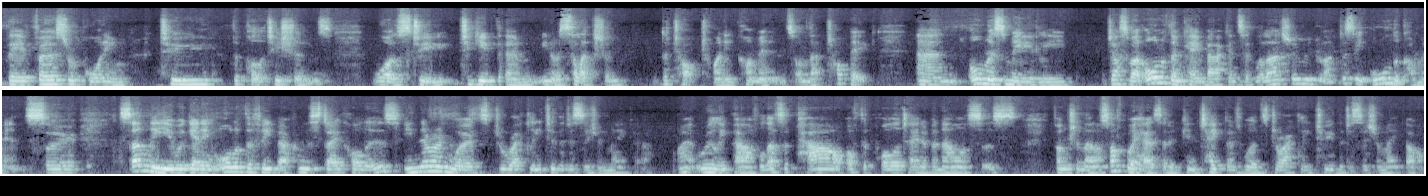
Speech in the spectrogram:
their first reporting to the politicians was to to give them, you know, a selection, the top 20 comments on that topic. And almost immediately, just about all of them came back and said, well, actually, we'd like to see all the comments. So suddenly you were getting all of the feedback from the stakeholders in their own words directly to the decision maker right? Really powerful. That's the power of the qualitative analysis function that our software has that it can take those words directly to the decision maker.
